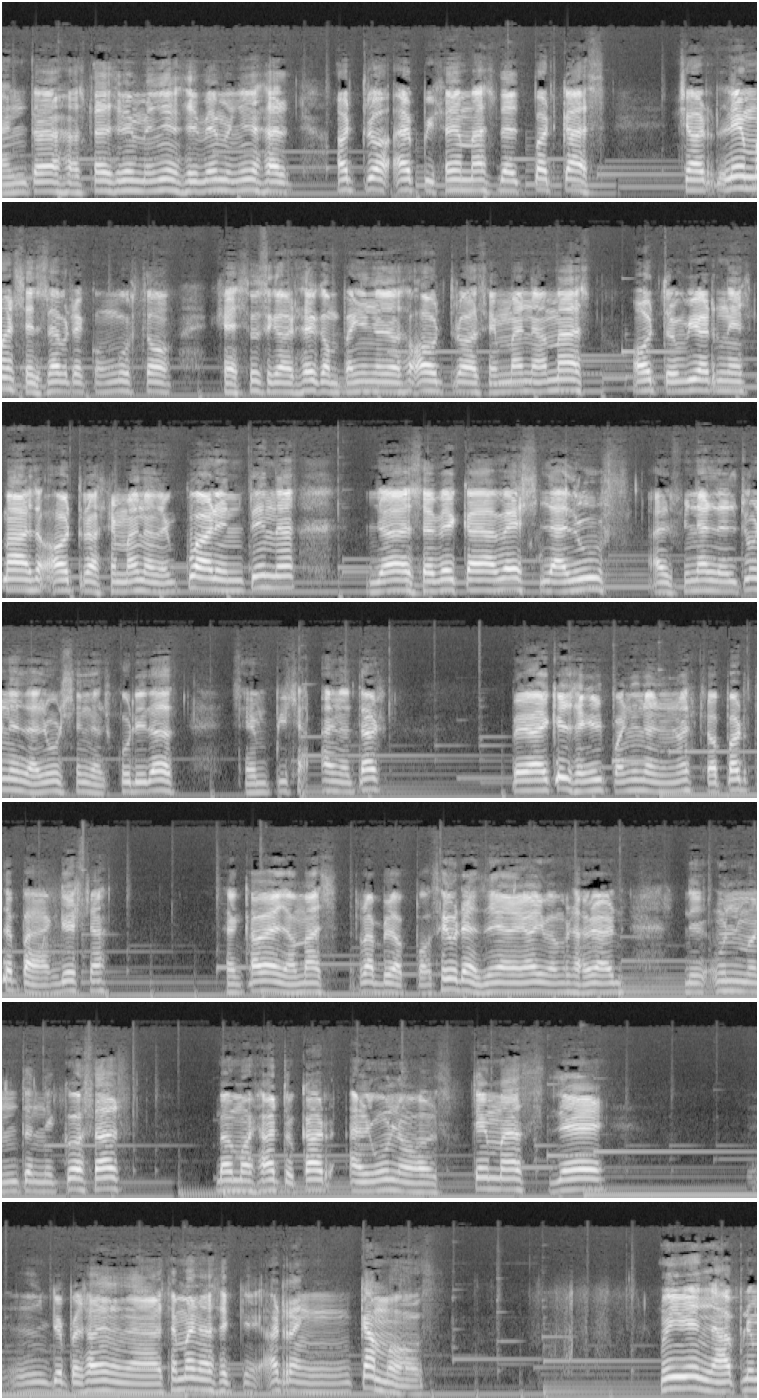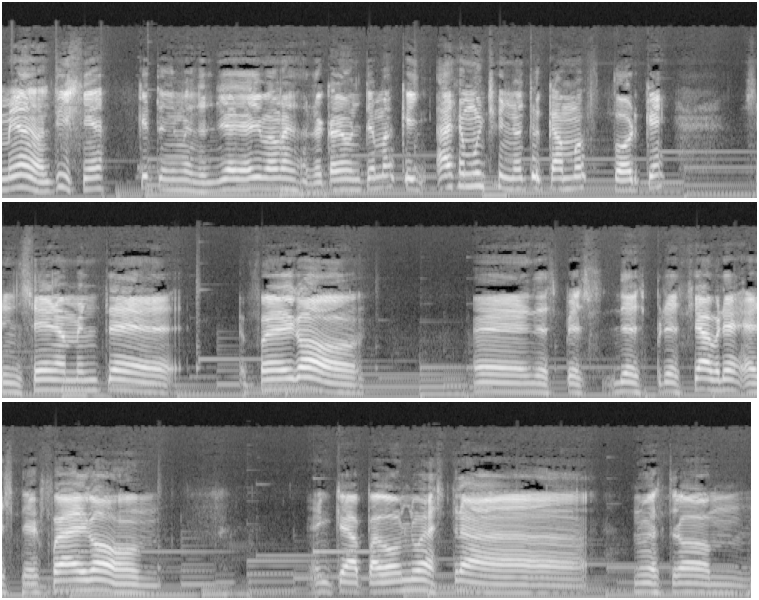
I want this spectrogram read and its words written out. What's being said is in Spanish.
Sean todos ustedes bienvenidos y bienvenidos al otro episodio más del podcast. Charlemos sobre con gusto. Jesús García acompañándonos otra semana más, otro viernes más, otra semana de cuarentena. Ya se ve cada vez la luz al final del túnel, la luz en la oscuridad se empieza a notar pero hay que seguir poniendo en nuestra parte para que esto se acabe lo más rápido posible. El día de hoy vamos a hablar de un montón de cosas. Vamos a tocar algunos temas de que pasaron en la semana, así que arrancamos. Muy bien, la primera noticia que tenemos el día de hoy vamos a tocar un tema que hace mucho no tocamos porque sinceramente fue algo eh, despreciable este fue algo en que apagó nuestra nuestro um,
